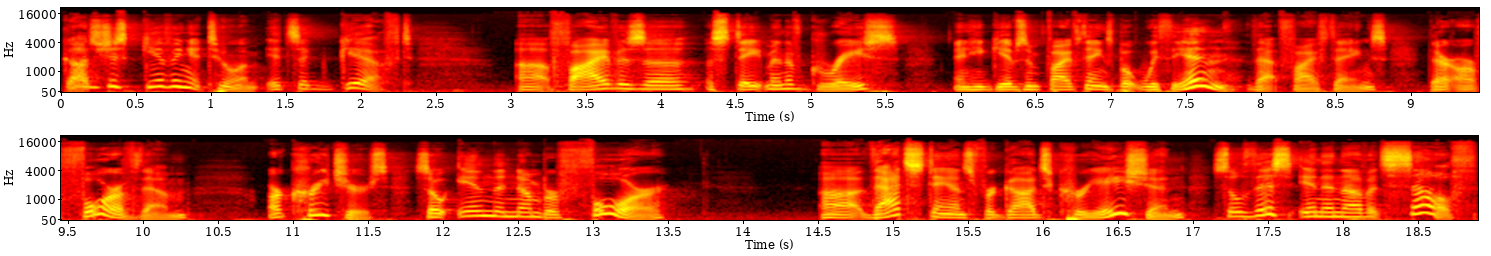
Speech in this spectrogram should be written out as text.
God's just giving it to him. It's a gift. Uh, five is a, a statement of grace, and he gives him five things. But within that five things, there are four of them are creatures. So in the number four, uh, that stands for God's creation. So this, in and of itself,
